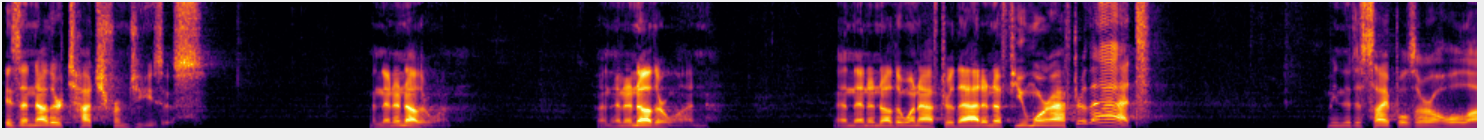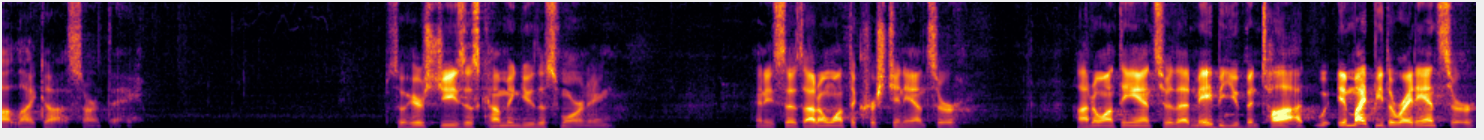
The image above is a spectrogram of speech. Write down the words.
is another touch from Jesus, and then another one, and then another one, and then another one after that, and a few more after that. I mean, the disciples are a whole lot like us, aren't they? So here's Jesus coming to you this morning, and he says, I don't want the Christian answer. I don't want the answer that maybe you've been taught. It might be the right answer,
